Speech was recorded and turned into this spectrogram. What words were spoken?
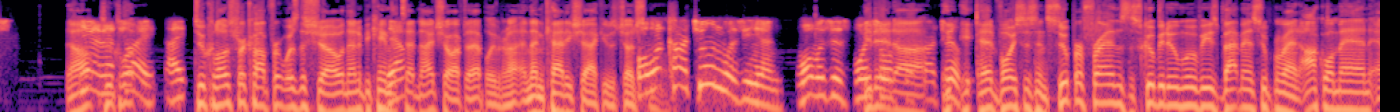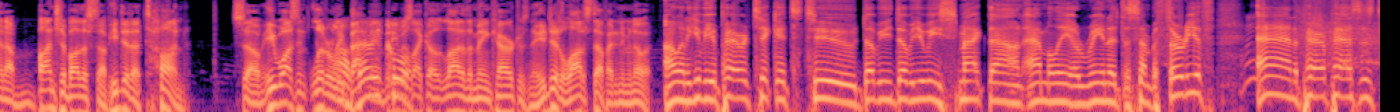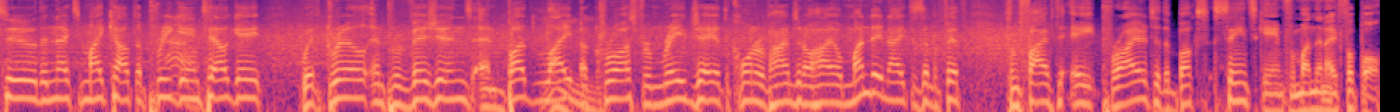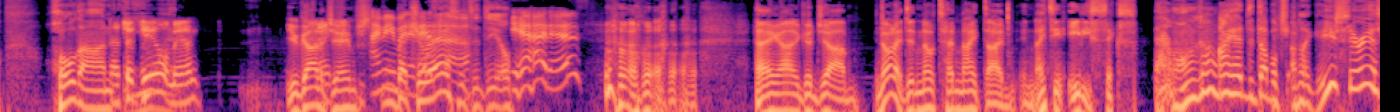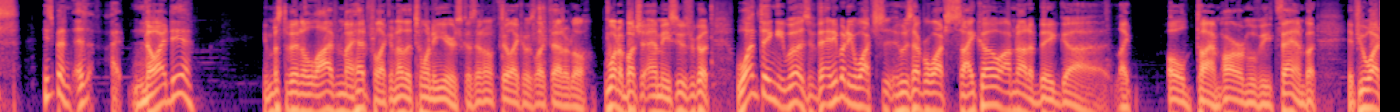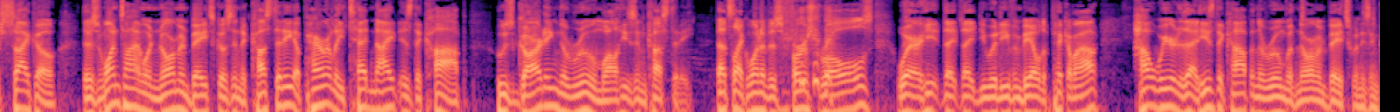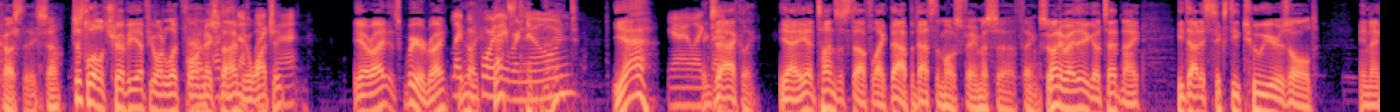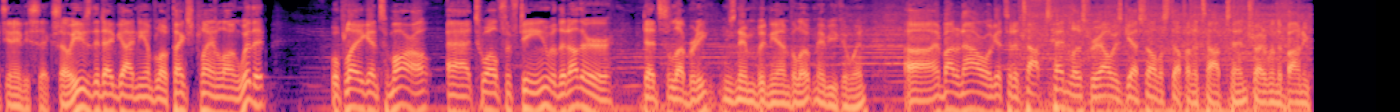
No, yeah, too that's clo- right. I, Too close for comfort was the show, and then it became Yep. the Ted Knight show after that. Believe it or not, and then Caddyshack. He was Judge. well, what cartoon was he in? What was his voice He did. Uh, cartoon? he, he had voices in Super Friends, the Scooby Doo movies, Batman, Superman, Aquaman, and a bunch of other stuff. He did a ton. So he wasn't literally Oh, Batman, very but he was like a lot of the main characters. in there. He did a lot of stuff. I didn't even know it. I'm going to give you a pair of tickets to WWE SmackDown Amalie Arena December 30th and a pair of passes to the next Mike Out the pregame ah. tailgate with grill and provisions and Bud Light hmm. across from Ray J at the corner of Himes in Ohio Monday night December 5th from 5 to 8 prior to the Bucs Saints game for Monday Night Football. Hold on. That's a deal, man. You got it, James. I mean, Bet but it your is, ass though. it's a deal. Yeah, it is. Hang on, good job. You know what? I didn't know Ted Knight died in 1986. That long ago? I had to double. check. I'm like, are you serious? He's been I, no idea. He must have been alive in my head for like another 20 years because I don't feel like it was like that at all. Won a bunch of Emmys. He was good. One thing he was, if anybody watched who's ever watched Psycho, I'm not a big uh, like old time horror movie fan, but if you watch Psycho, there's one time when Norman Bates goes into custody. Apparently, Ted Knight is the cop who's guarding the room while he's in custody. That's like one of his first roles where he that, that you would even be able to pick him out. How weird is that? He's the cop in the room with Norman Bates when he's in custody. So just a little trivia if you want to look for him next time you watch like it. that. Yeah, right. It's weird, right? Like You're before they were known. Knight?" Yeah. Yeah, I like that. exactly. Yeah, he had tons of stuff like that, but that's the most famous uh, thing. So anyway, there you go, Ted Knight. He died at 62 years old in 1986. So he's the dead guy in the envelope. Thanks for playing along with it. We'll play again tomorrow at 12:15 with another dead celebrity whose name will be in the envelope. Maybe you can win. Uh, in about an hour, we'll get to the top 10 list. We always guess all the stuff on the top 10. Try to win the bounty.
